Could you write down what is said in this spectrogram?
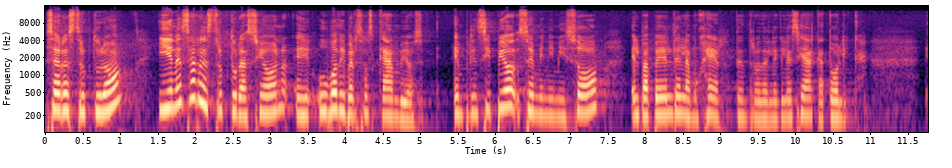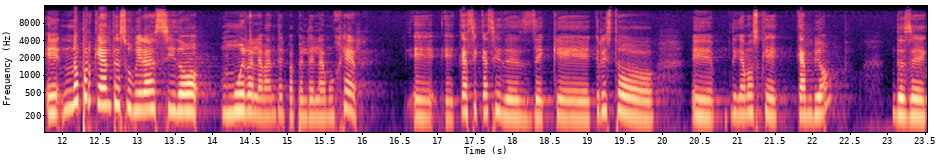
se reestructuró y en esa reestructuración eh, hubo diversos cambios. En principio se minimizó el papel de la mujer dentro de la Iglesia Católica. Eh, no porque antes hubiera sido muy relevante el papel de la mujer, eh, casi casi desde que Cristo, digamos que cambió, desde,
